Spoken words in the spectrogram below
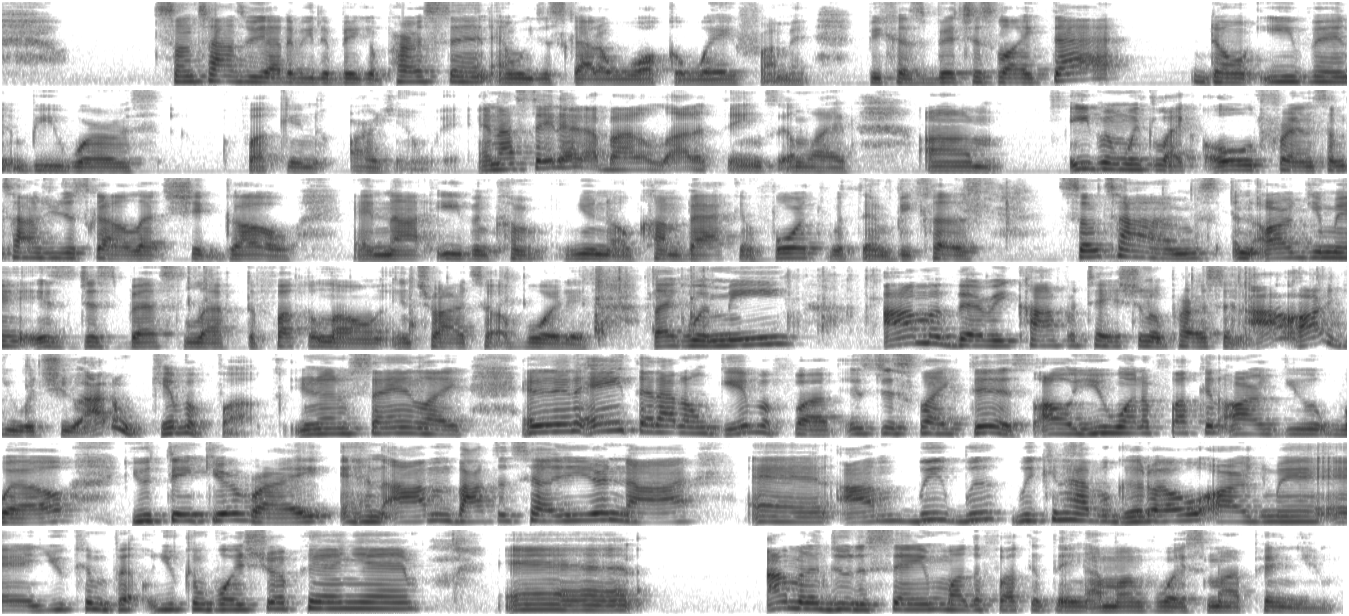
sometimes we got to be the bigger person and we just got to walk away from it because bitches like that don't even be worth fucking arguing with. And I say that about a lot of things in life. Um, even with like old friends, sometimes you just gotta let shit go and not even come, you know, come back and forth with them because sometimes an argument is just best left the fuck alone and try to avoid it. Like with me, I'm a very confrontational person. I'll argue with you. I don't give a fuck. You know what I'm saying? Like, and it ain't that I don't give a fuck. It's just like this. Oh, you want to fucking argue? Well, you think you're right, and I'm about to tell you you're not. And I'm we we, we can have a good old argument, and you can you can voice your opinion, and I'm gonna do the same motherfucking thing. I'm gonna voice my opinion.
